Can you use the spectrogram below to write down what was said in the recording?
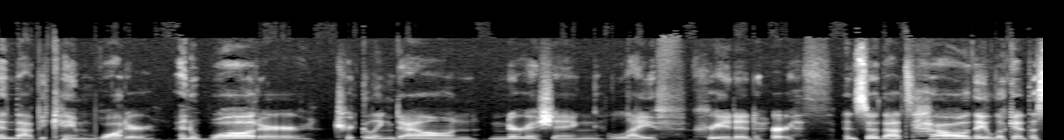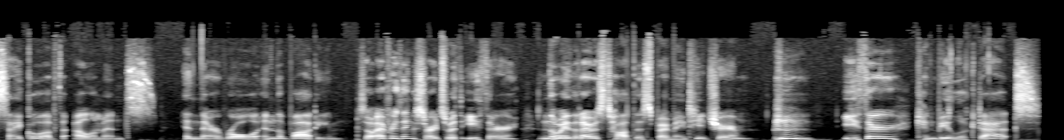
And that became water and water trickling down, nourishing life created earth. And so that's how they look at the cycle of the elements in their role in the body. So everything starts with ether. And the way that I was taught this by my teacher, ether can be looked at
